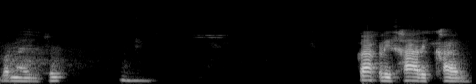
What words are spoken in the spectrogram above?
બનાવી છું. કાકડી સારી ખાવી.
